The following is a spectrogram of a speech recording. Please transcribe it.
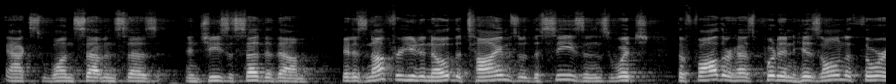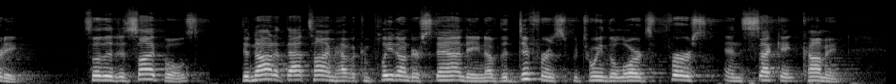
Acts 1 7 says, And Jesus said to them, It is not for you to know the times or the seasons which the Father has put in his own authority. So the disciples did not at that time have a complete understanding of the difference between the Lord's first and second coming.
